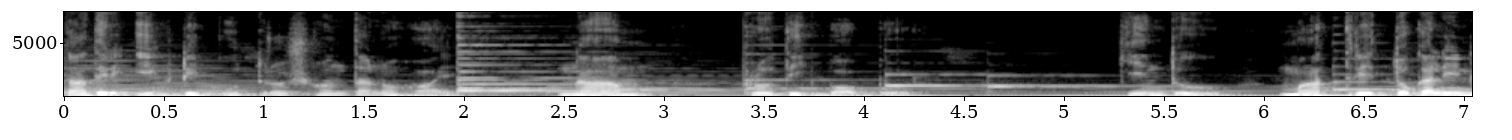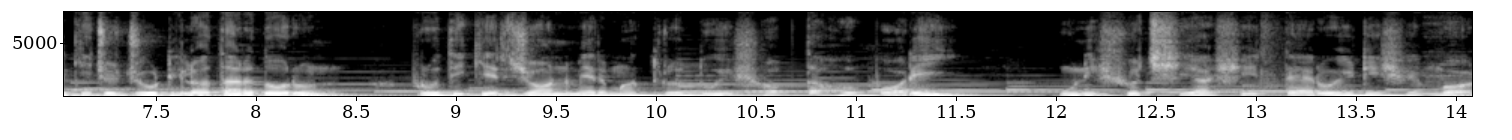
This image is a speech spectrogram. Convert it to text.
তাদের একটি পুত্র সন্তানও হয়, নাম প্রতীক বব্বর। কিন্তু মাতৃত্বকালীন কিছু জটিলতার দরুন প্রতীকের জন্মের মাত্র দুই সপ্তাহ পরেই উনিশশো ছিয়াশির তেরোই ডিসেম্বর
